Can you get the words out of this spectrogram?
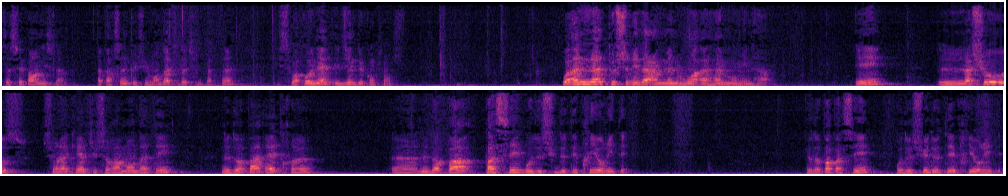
Ça ne se fait pas en islam. La personne que tu mandates, doit être une personne qui soit honnête et digne de confiance. Et la chose sur laquelle tu seras mandaté ne doit pas être, euh, ne doit pas passer au-dessus de tes priorités. Ne doit pas passer au-dessus de tes priorités.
